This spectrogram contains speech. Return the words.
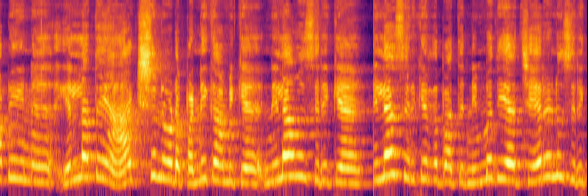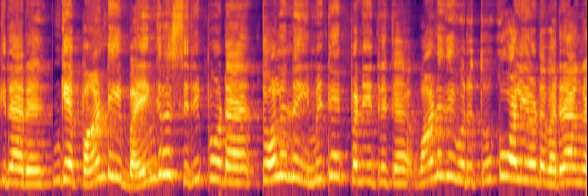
அப்படின்னு எல்லாத்தையும் ஆக்ஷனோட பண்ணி காமிக்க நிலாவும் சிரிக்க நிலா சிரிக்கிறத பார்த்து நிம்மதியா சேரனும் சிரிக்கிறாரு. இங்க பாண்டி பயங்கர சிரிப்போட சோழனை இமிட்டேட் பண்ணிட்டு இருக்க வானதி ஒரு தூக்குவாளியோட வர்றாங்க.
